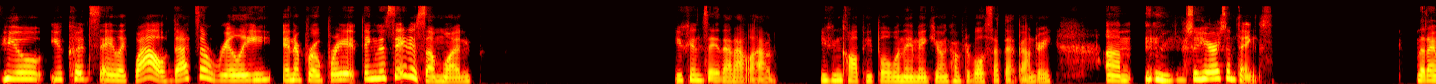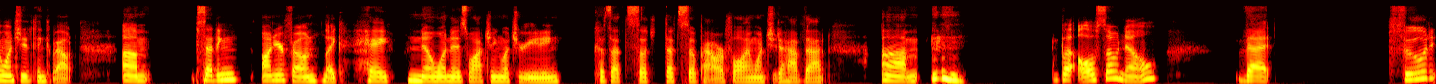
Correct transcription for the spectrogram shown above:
You you could say like, "Wow, that's a really inappropriate thing to say to someone." You can say that out loud. You can call people when they make you uncomfortable, set that boundary. Um, so here are some things that I want you to think about. Um, setting on your phone, like, hey, no one is watching what you're eating, because that's such that's so powerful. I want you to have that. Um, but also know that Food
